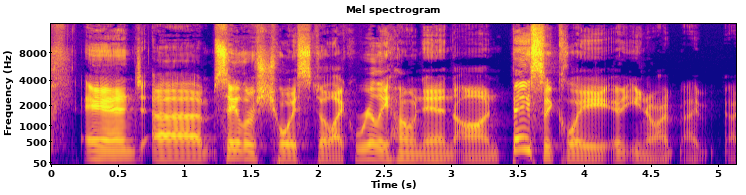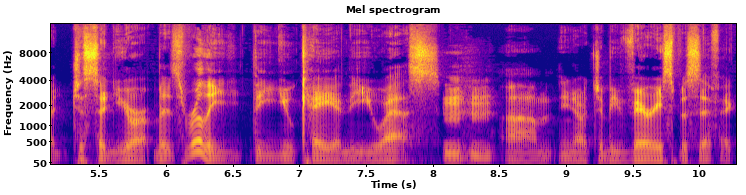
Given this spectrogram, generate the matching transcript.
and um Saler's choice to like really hone in on basically, uh, you know, I, I, I just said Europe, but it's really the UK and the US. Mhm. Um, you know, to be very specific.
